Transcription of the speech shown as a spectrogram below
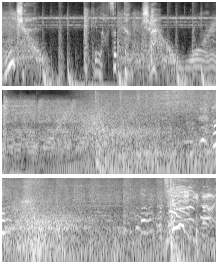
哈哈！秦展，给老子等着！我去你大爷！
